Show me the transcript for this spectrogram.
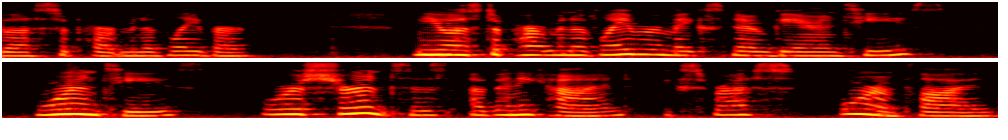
U.S. Department of Labor. The U.S. Department of Labor makes no guarantees, warranties, or assurances of any kind, express or implied,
